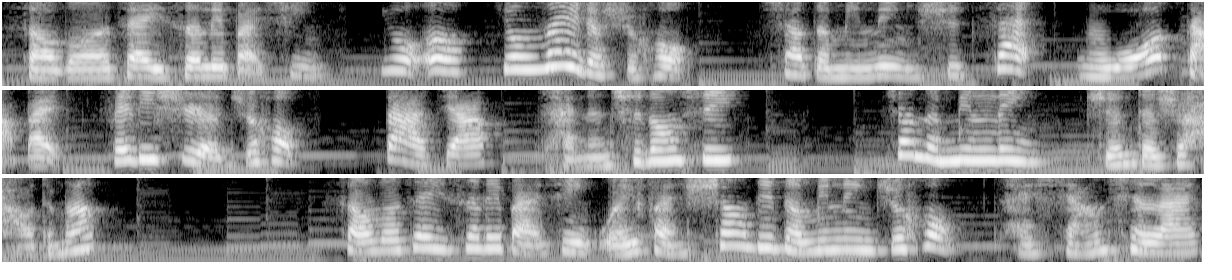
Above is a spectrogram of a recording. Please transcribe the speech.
扫罗在以色列百姓又饿又累的时候，下的命令是在我打败非利士人之后，大家才能吃东西。这样的命令真的是好的吗？扫罗在以色列百姓违反上帝的命令之后，才想起来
